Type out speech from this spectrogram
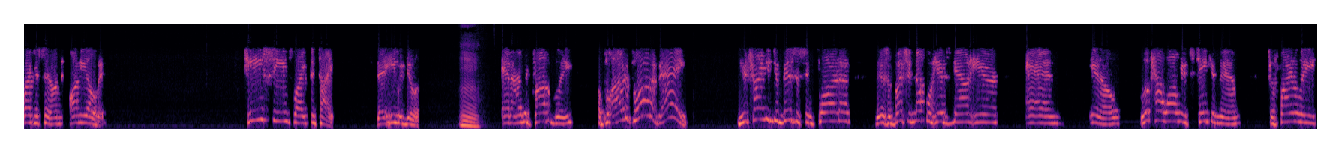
like I said, on on the elevator, he seems like the type that he would do it. Mm. And I would probably I would applaud him. Hey, you're trying to do business in Florida. There's a bunch of knuckleheads down here, and you know, look how long it's taken them to finally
